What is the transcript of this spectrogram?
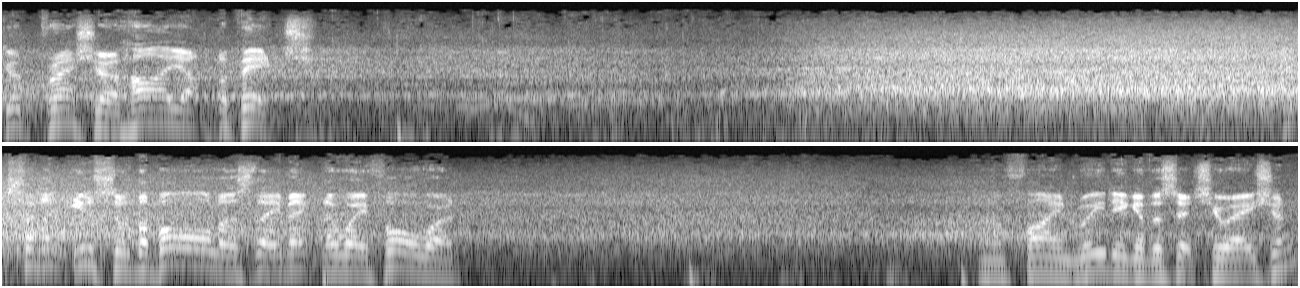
Good pressure high up the pitch. Excellent use of the ball as they make their way forward. A fine reading of the situation.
